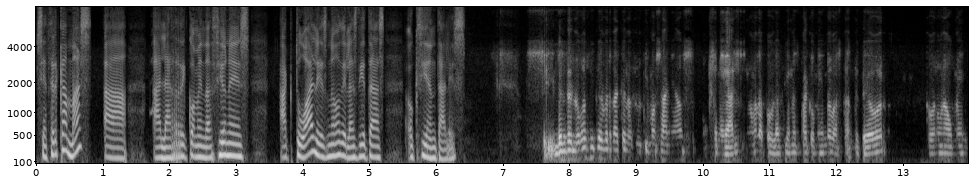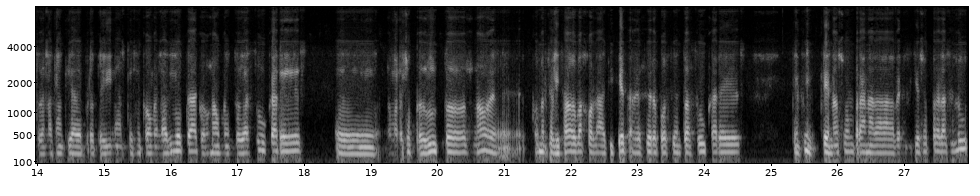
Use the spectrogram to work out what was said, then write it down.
se acerca más a, las recomendaciones actuales ¿no? de las dietas occidentales. Sí, desde luego sí que es verdad que en los últimos años, en general, la población está comiendo bastante peor, con un aumento en la cantidad de proteínas que se come en la dieta, con un aumento de azúcares, eh, numerosos productos ¿no? Eh, comercializados bajo la etiqueta de 0% azúcares, que, en fin, que no son para nada beneficiosos para la salud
